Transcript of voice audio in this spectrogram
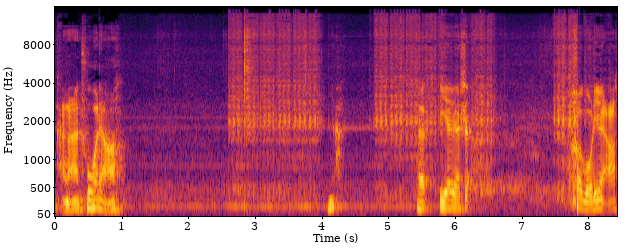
看看出货量啊。哎，也也是，河沟里面啊。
